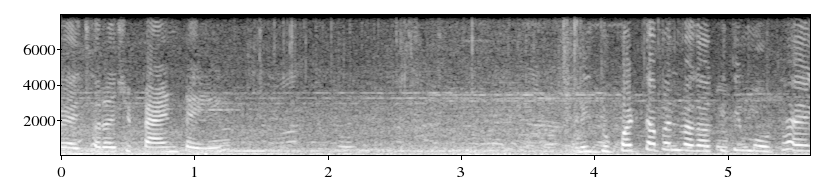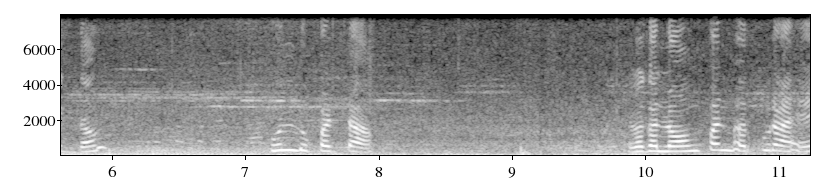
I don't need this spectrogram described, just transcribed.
याच्यावर अशी पॅन्ट आहे. आणि दुपट्टा पण बघा किती मोठा आहे एकदम. फुल दुपट्टा. बघा लॉंग पण भरपूर आहे.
